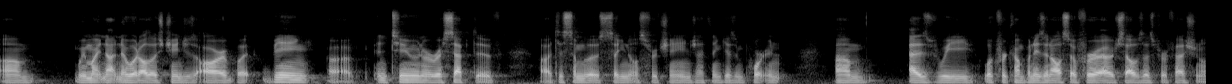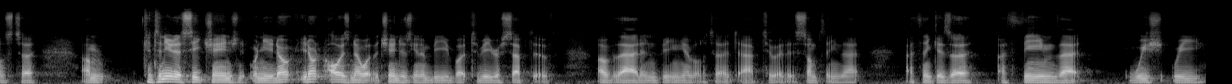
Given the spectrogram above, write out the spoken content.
um, we might not know what all those changes are, but being uh, in tune or receptive uh, to some of those signals for change, I think, is important um, as we look for companies and also for ourselves as professionals to um, continue to seek change when you don't you don't always know what the change is going to be, but to be receptive of that and being able to adapt to it is something that I think is a, a theme that we sh- we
